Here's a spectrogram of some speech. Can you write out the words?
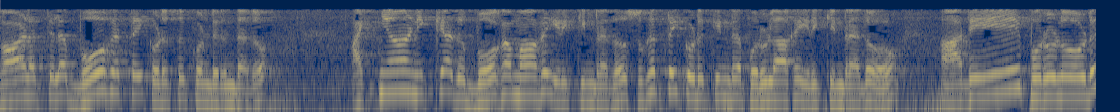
காலத்தில் போகத்தை கொடுத்து கொண்டிருந்ததோ அஜானிக்கு அது போகமாக இருக்கின்றதோ சுகத்தை கொடுக்கின்ற பொருளாக இருக்கின்றதோ அதே பொருளோடு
